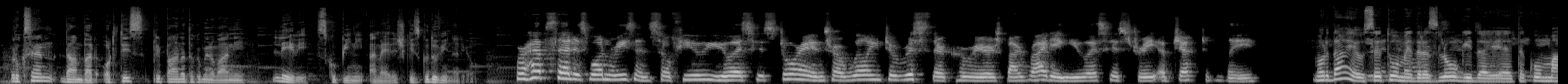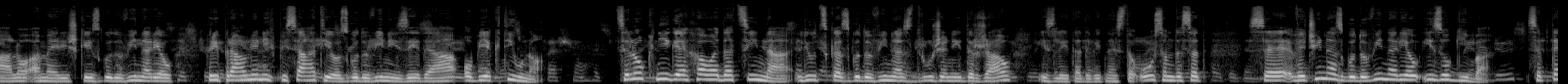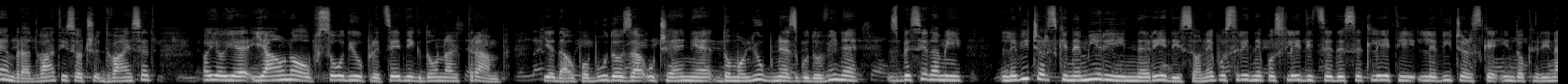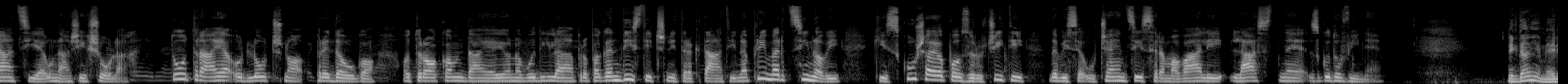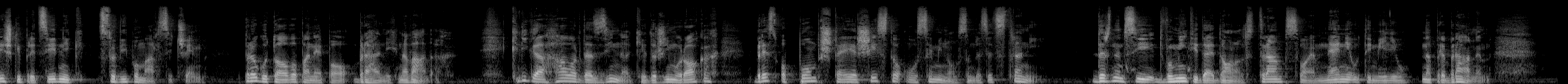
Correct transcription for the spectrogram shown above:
Roxanne Dunbar Ortiz pripada tako imenovani levi skupini ameriških zgodovinarjev. Perhaps that is one reason so few U.S. historians are willing to risk their careers by writing U.S. history objectively. Morda je vse to med razlogi, da je tako malo ameriških zgodovinarjev pripravljenih pisati o zgodovini ZDA objektivno. Celo knjige Howarda Cina, Ljudska zgodovina Združenih držav iz leta 1980, se večina zgodovinarjev izogiba. Septembra 2020 pa jo je javno obsodil predsednik Donald Trump, ki je dal pobudo za učenje domoljubne zgodovine z besedami: Levičarski nemiri in neredi so neposredne posledice desetletij levičarske indoktrinacije v naših šolah. To traja odločno predolgo. Otrokom dajajo navodila propagandistični traktati, naprimer Cinovi, ki skušajo povzročiti, da bi se učenci sramovali lastne zgodovine. Nekdanji ameriški predsednik slovi po marsičem, prav gotovo pa ne po bralnih navadah. Knjiga Howarda Zina, ki jo držim v rokah, brez opomb šteje 688 strani. Drznem si dvomiti, da je Donald Trump svoje mnenje utemeljil na prebranem.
